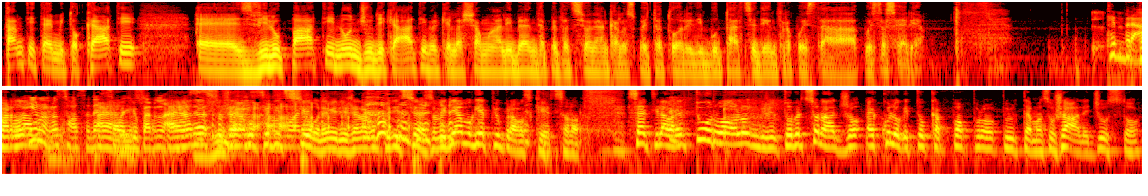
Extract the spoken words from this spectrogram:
tanti temi toccati, eh, sviluppati, non giudicati perché lasciamo una libera interpretazione anche allo spettatore di buttarsi dentro questa, questa serie. Che bravo, Parlavo... io non lo so se adesso eh, voglio parlare. Eh, adesso c'è la competizione, vedi, c'è la competizione, adesso vediamo chi è più bravo, scherzano. Senti Laura, il tuo ruolo, invece il tuo personaggio, è quello che tocca un po' proprio il tema sociale, giusto?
